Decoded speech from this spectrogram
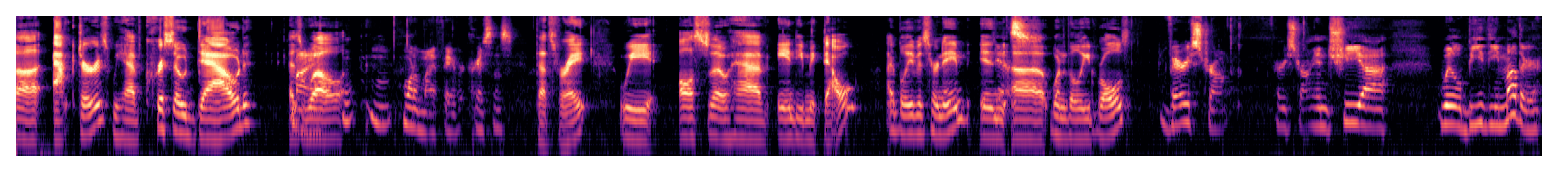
uh, actors. We have Chris O'Dowd as My- well. One of my favorite Chris's. That's right. We also have Andie MacDowell, I believe is her name, in Yes. uh, one of the lead roles. Very strong. Very strong. And she uh, will be the mother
